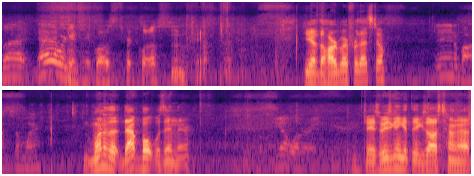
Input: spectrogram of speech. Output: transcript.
But uh, we're getting pretty close. It's pretty close. Okay. Do you have the hardware for that still? In a box somewhere. One of the that bolt was in there. You got one right here. Okay, so he's gonna get the exhaust hung up.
